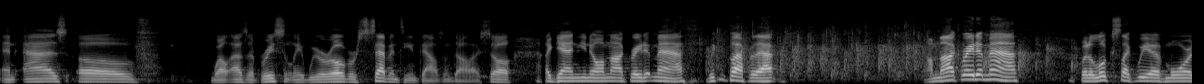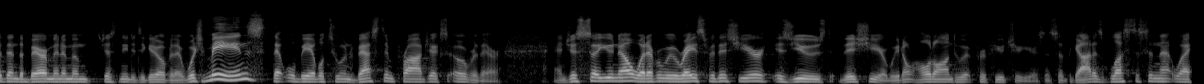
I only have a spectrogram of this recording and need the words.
and as of well, as of recently, we were over $17,000. So, again, you know, I'm not great at math. We can clap for that. I'm not great at math, but it looks like we have more than the bare minimum just needed to get over there, which means that we'll be able to invest in projects over there. And just so you know, whatever we raise for this year is used this year. We don't hold on to it for future years. And so God has blessed us in that way.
